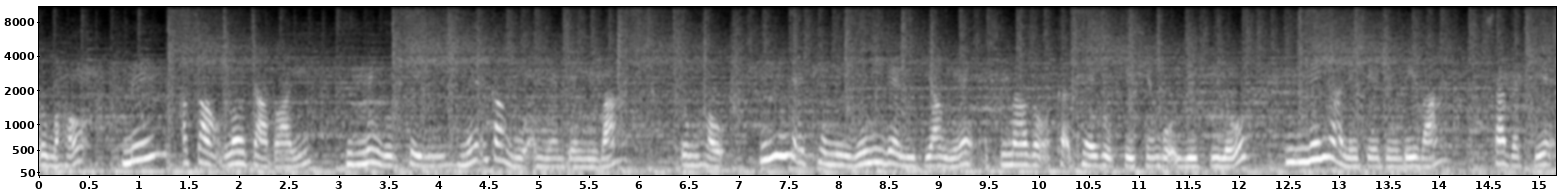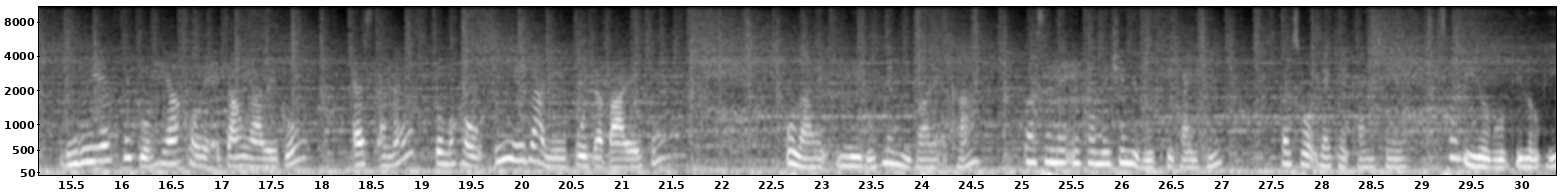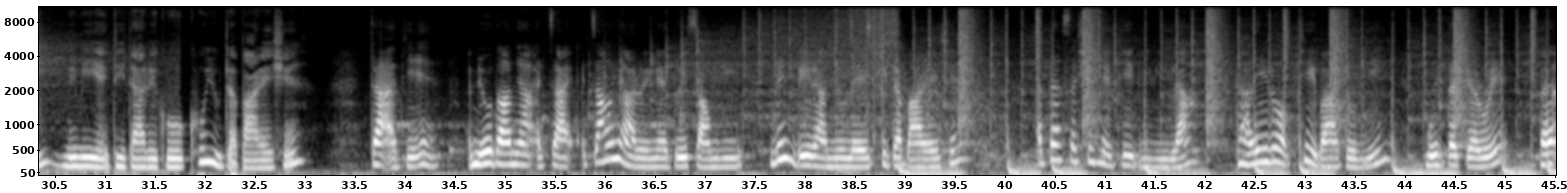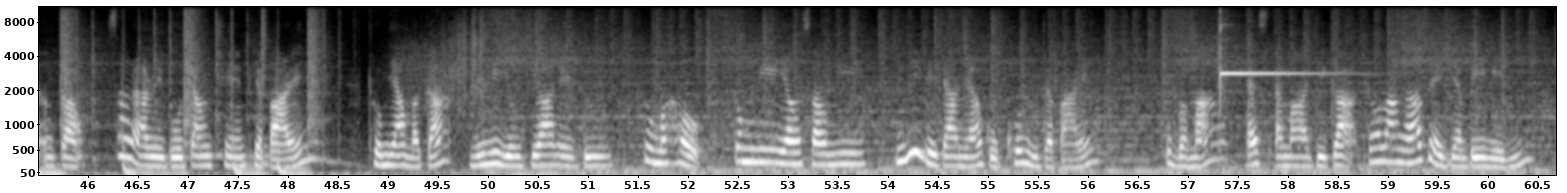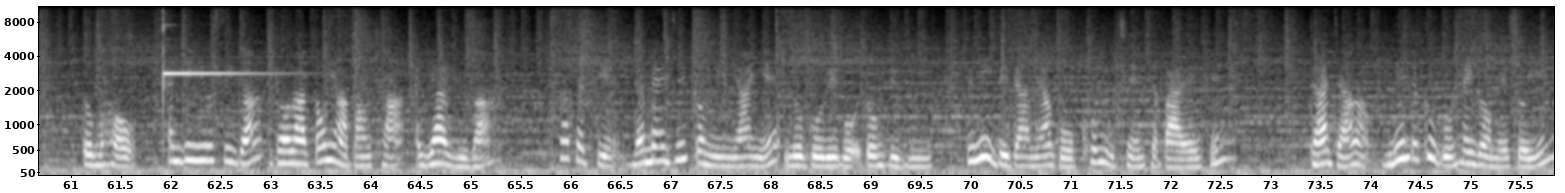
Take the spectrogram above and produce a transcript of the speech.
သို့မဟုတ် main account လော့ကျသွားပြီး ဒီ link ကိုဖြည့်ပြီး main account ကိုအမြန်ပြန်ယူပါသို့မဟုတ်မိမိနဲ့ခင်မီရင်းနှီးတဲ့လူတစ်ယောက်ရဲ့အစီအမဆုံးအခက်အခဲကိုဖြေရှင်းဖို့အရေးကြီးလို့ဒီ link ကနေတည်တင်ပေးပါစသဖြင့်လူတွေရဲ့စိတ်ကိုမျှားခေါ်တဲ့အကြောင်းအရာတွေကို SMS သို့မဟုတ် email ကနေပို့တတ်ပါတယ်ရှင်။ပို့လာတဲ့ email ကိုနှိပ်မိသွားတဲ့အခါ personal information တွေကိုဖြည့်ခိုင်းခြင်း password ရိုက်ထည့်ခိုင်းခြင်း စသည်တို့ကိုပြုလုပ်ပြီးမိမိရဲ့ data တွေကိုခိုးယူတတ်ပါတယ်ရှင်။ဒါအပြင်အမျိုးသားများအကြိုက်အကြောင်းအရာတွေနဲ့သွေးဆောင်ပြီး link ပေးတာမျိုးလည်းရှိတတ်ပါတယ်ရှင်။အသက်16နှစ်ပြည့်ပြီလားဒါလေးတော့ဖြည့်ပါဆိုပြီးငွေတက်ကြရဘဏ်အကောင့်စတာတွေကိုတောင်းချင်းဖြစ်ပါတယ်။ထို့မြောက်မကမိမိယုံကြည်ရတဲ့သူသို့မဟုတ်ကုမ္ပဏီရောင်ဆောင်ပြီးမိမိဒေတာများကိုခိုးယူတတ်ပါတယ်။ ဥပမာ SMRD ကဒေါ်လာ90ပြန်ပေးနေပြီ။သို့မဟုတ် NTUC ကဒေါ်လာ300ပေါင်ချအရယူပါ။စသဖြင့်နာမည်ကြီးကုမ္ပဏီများရဲ့ logo တွေကိုအသုံးပြုပြီးမိမိ data များကိုခိုးယူခြင်းဖြစ်ပါတယ်ရှင်။ဒါကြောင့် link တစ်ခုကိုနှိပ်တော့မယ်ဆိုရင်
